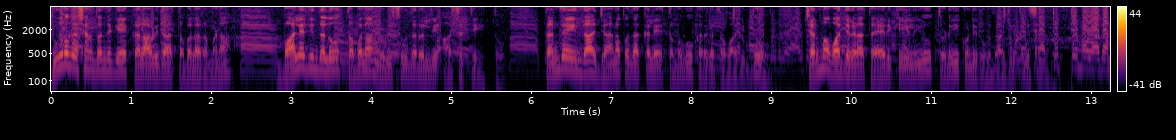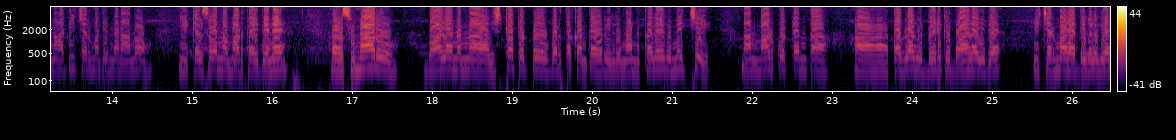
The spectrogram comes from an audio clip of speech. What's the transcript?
ದೂರದರ್ಶನದೊಂದಿಗೆ ಕಲಾವಿದ ತಬಲ ರಮಣ, ಬಾಲ್ಯದಿಂದಲೂ ತಬಲ ನುಡಿಸುವುದರಲ್ಲಿ ಆಸಕ್ತಿ ಇತ್ತು. ತಂದೆಯಿಂದ ಜಾನಪದ ಕಲೆ ತಮಗೂ ಕರಗತವಾಗಿದ್ದು ಚರ್ಮ ವಾದ್ಯಗಳ ತಯಾರಿಕೆಯಲ್ಲಿಯೂ ತೊಡಗಿಕೊಂಡಿರುವುದಾಗಿ ತಿಳಿಸಿದರು. ಅತ್ಯುತ್ತಮವಾದ ನಾಟಿ ಚರ್ಮದಿಂದ ನಾನು ಈ ಕೆಲಸವನ್ನು ಮಾಡ್ತಾ ಇದ್ದೇನೆ. ಸುಮಾರು ಬಹಳ ನನ್ನ ಇಷ್ಟಪಟ್ಟು ಬರ್ತಕ್ಕಂಥವ್ರು ಇಲ್ಲಿ ನನ್ನ ಕಲೆಗೆ ಮೆಚ್ಚಿ ನಾನು ಮಾಡಿಕೊಟ್ಟಂಥ ತಬಲಗಳ ಬೇಡಿಕೆ ಬಹಳ ಇದೆ ಈ ಚರ್ಮವಾದ್ಯಗಳಿಗೆ.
